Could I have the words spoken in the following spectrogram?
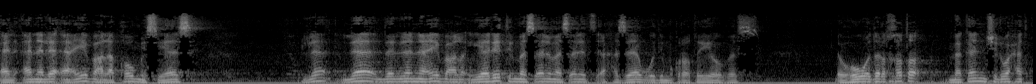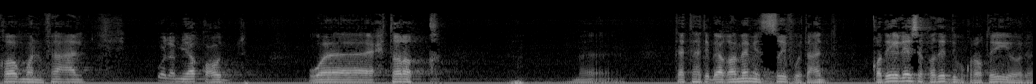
أنا أنا لا أعيب على قوم سياسة. لا لا ده لا نعيب على يا ريت المسألة مسألة أحزاب وديمقراطية وبس. لو هو ده الخطأ ما كانش الواحد قام وانفعل ولم يقعد واحترق. كانت هتبقى غمامة صيف وتعدي قضية ليست قضية ديمقراطية ولا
